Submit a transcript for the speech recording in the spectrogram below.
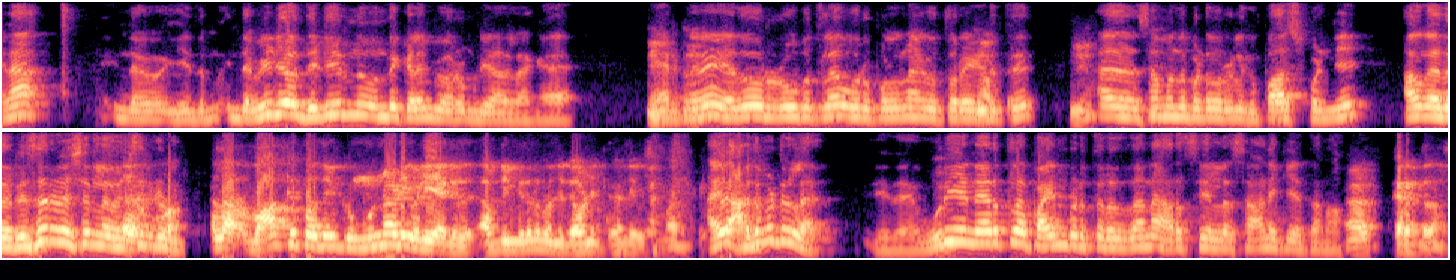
ஏன்னா இந்த இது இந்த வீடியோ திடீர்னு வந்து கிளம்பி வர முடியாதுல்லங்க. ஏற்கனவே ஏதோ ஒரு ரூபத்துல ஒரு புலனாய்வுத்துறை எடுத்து. அது சம்பந்தப்பட்டவர்களுக்கு பாஸ் பண்ணி அவங்க அதை ரிசர்வேஷன்ல வச்சிருக்கணும். அல்ல வாக்குப்பதிவுக்கு முன்னாடி வெளியாகுது அப்படிங்கிறது கொஞ்சம் கவனிக்க வேண்டிய விஷயமா இருக்கு. அது மட்டும் இல்ல. இது உரிய நேரத்துல பயன்படுத்துறது தானே அரசியல்ல சாணக்கியத்தனம். கரெக்ட் தான்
